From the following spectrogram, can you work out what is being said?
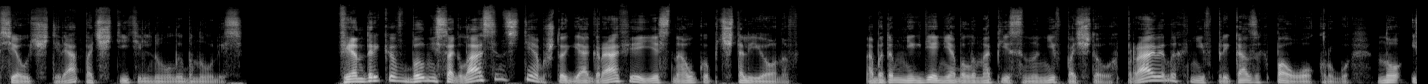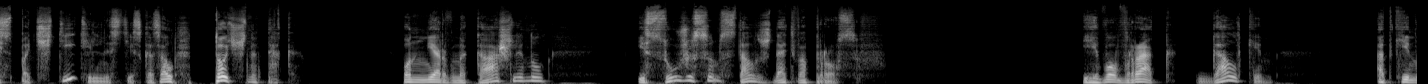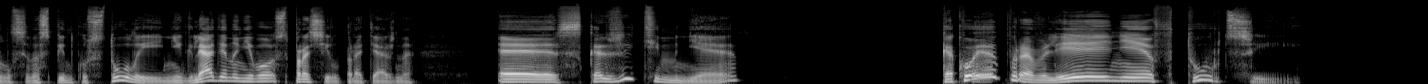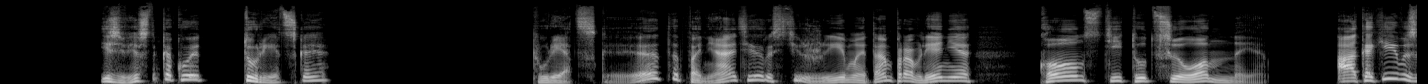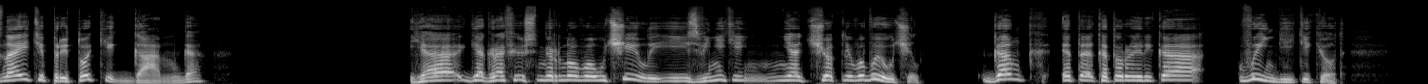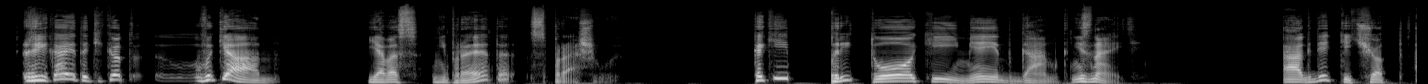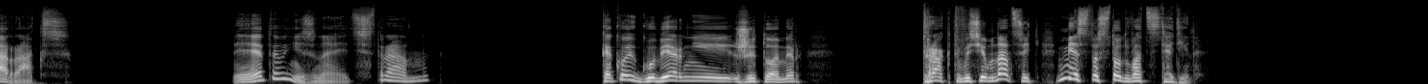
Все учителя почтительно улыбнулись. Фендриков был не согласен с тем, что география есть наука почтальонов. Об этом нигде не было написано ни в почтовых правилах, ни в приказах по округу, но из почтительности сказал точно так. Он нервно кашлянул и с ужасом стал ждать вопросов. Его враг Галкин откинулся на спинку стула и, не глядя на него, спросил протяжно, «Э, скажите мне, какое правление в Турции?» «Известно, какое турецкое». «Турецкое — это понятие растяжимое, там правление конституционное». А какие вы знаете притоки Ганга? Я географию Смирнова учил и, извините, неотчетливо выучил. Ганг — это которая река в Индии текет. Река эта текет в океан. Я вас не про это спрашиваю. Какие притоки имеет Ганг, не знаете? А где течет Аракс? Этого не знаете. Странно. Какой губернии Житомир? Тракт 18, место 121.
